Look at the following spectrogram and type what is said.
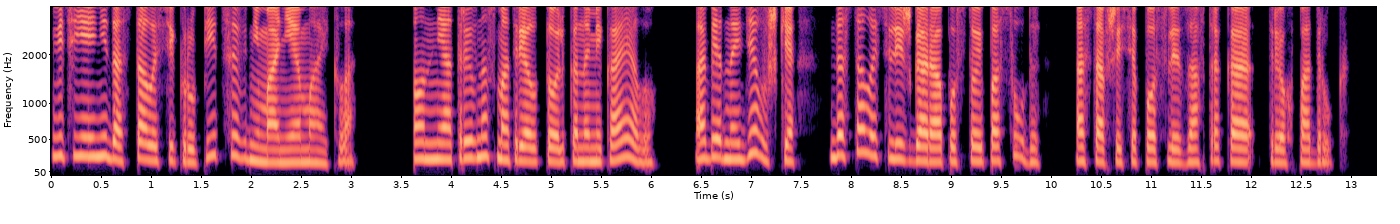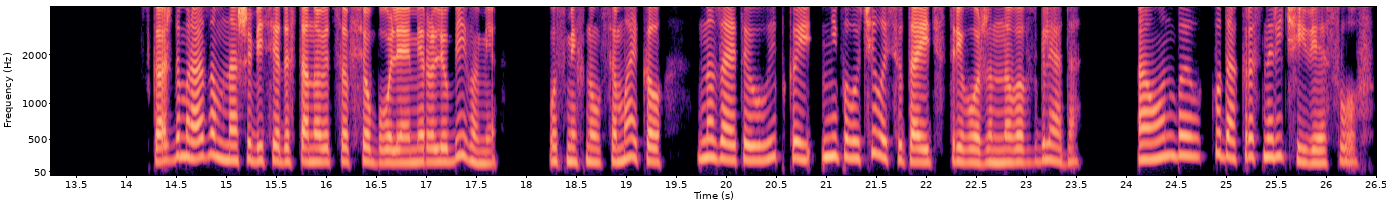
ведь ей не досталось и крупицы внимания Майкла. Он неотрывно смотрел только на Микаэлу, а бедной девушке — досталась лишь гора пустой посуды, оставшейся после завтрака трех подруг. «С каждым разом наши беседы становятся все более миролюбивыми», усмехнулся Майкл, но за этой улыбкой не получилось утаить встревоженного взгляда. А он был куда красноречивее слов.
